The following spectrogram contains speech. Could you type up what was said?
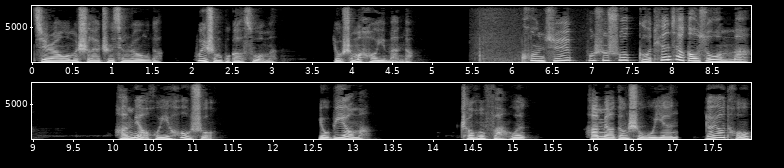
既然我们是来执行任务的，为什么不告诉我们？”有什么好隐瞒的？孔局不是说隔天再告诉我们吗？韩淼回忆后说：“有必要吗？”陈红反问。韩淼当时无言，摇摇头，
